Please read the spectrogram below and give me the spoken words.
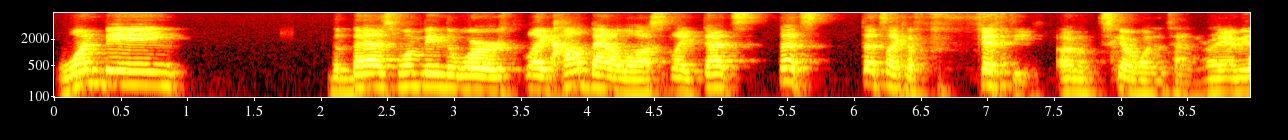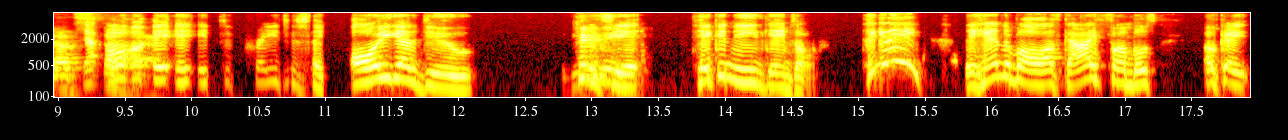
one being the best, one being the worst. Like how bad a loss. Like that's that's that's like a fifty on a scale of one to ten, right? I mean that's, Yeah, that's oh, it, it- it's the craziest thing. All you got to do, you Take can see it. Take a knee. Game's over. Take a knee. They hand the ball off. Guy fumbles. Okay,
